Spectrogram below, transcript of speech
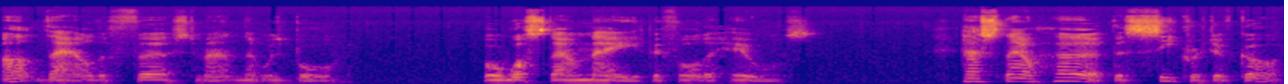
Art thou the first man that was born? or wast thou made before the hills? Hast thou heard the secret of God,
